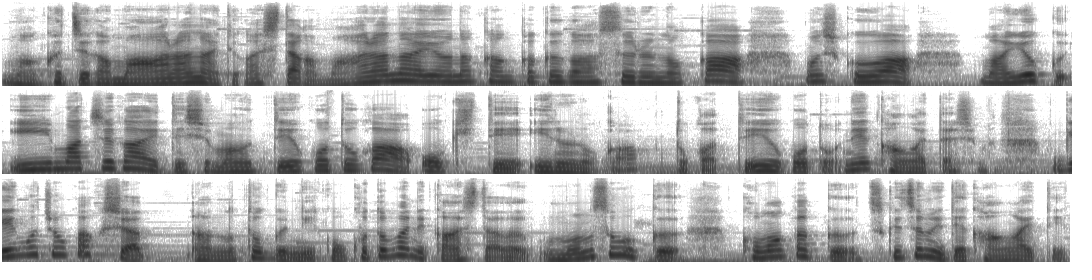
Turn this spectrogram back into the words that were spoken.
まあ、口が回らないというか舌が回らないような感覚がするのかもしくは、まあ、よく言い間違えてしまうっていうことが起きているのかとかっていうことをね考えたりします。言語聴覚者はあの特にこう言葉に関してはものすごく細かく突き詰めて考えて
